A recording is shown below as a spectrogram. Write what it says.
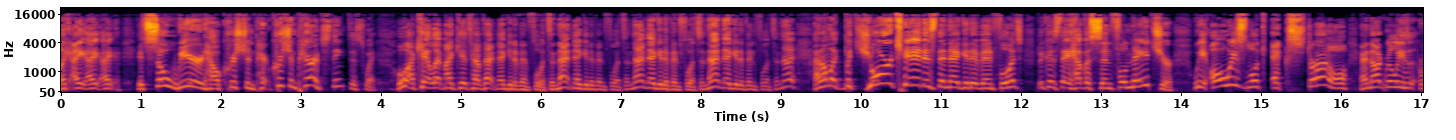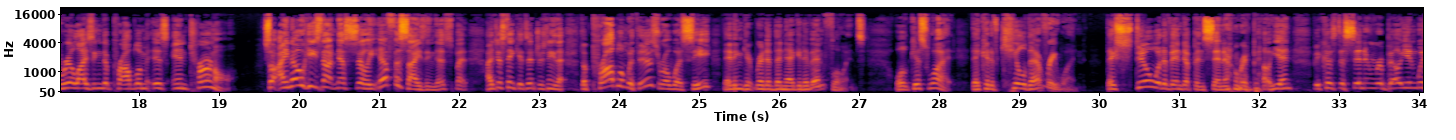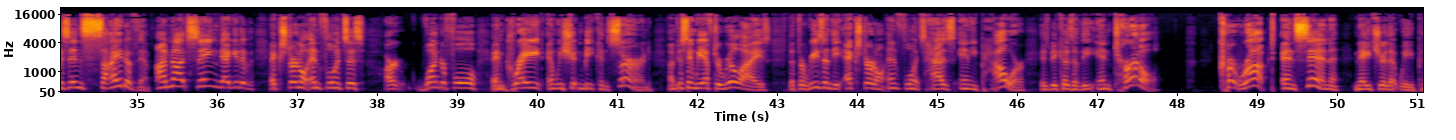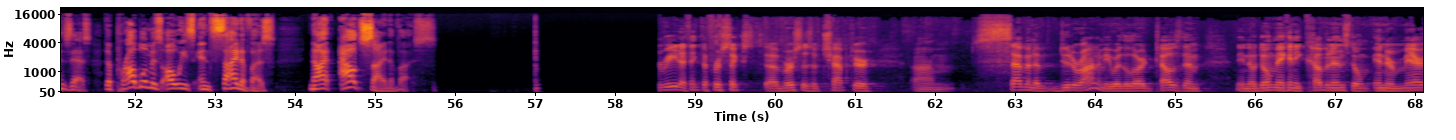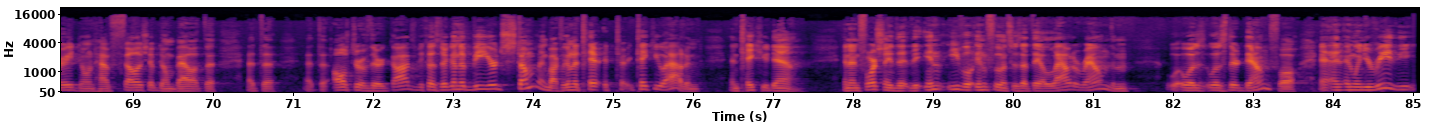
like I, I, I, it's so weird how Christian par- Christian parents think this way. Oh, I can't let my kids have that negative influence and that negative influence and that negative influence and that negative influence and that. And I'm like, but your kid is the negative influence because they have a sinful nature. We always look external and not really realizing the problem is internal. So I know he's not necessarily emphasizing this, but I just think it's interesting that the problem with Israel was, see, they didn't get rid of the negative influence. Well, guess what? They could have killed everyone. They still would have ended up in sin and rebellion because the sin and rebellion was inside of them. I'm not saying negative external influences are wonderful and great and we shouldn't be concerned. I'm just saying we have to realize that the reason the external influence has any power is because of the internal corrupt and sin nature that we possess. The problem is always inside of us, not outside of us read, I think, the first six uh, verses of chapter um, 7 of Deuteronomy, where the Lord tells them, you know, don't make any covenants, don't intermarry, don't have fellowship, don't bow at the, at the, at the altar of their gods, because they're going to be your stumbling block. They're going to take you out and, and take you down. And unfortunately, the, the in, evil influences that they allowed around them was, was their downfall. And, and when you read the,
